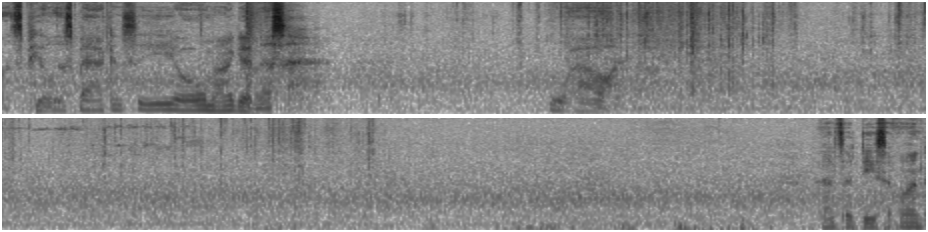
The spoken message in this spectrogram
Let's peel this back and see. Oh my goodness. Wow. That's a decent one.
